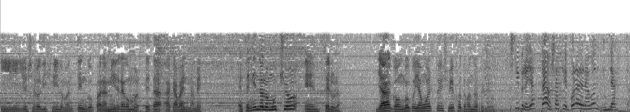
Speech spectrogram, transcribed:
y yo se lo dije y lo mantengo. Para mí Dragon Ball Z acaba en Namek. Extendiéndolo mucho en Célula. Ya con Goku ya muerto y su hijo tomando relevo. Sí, pero ya está, o sea, es que Bola de Dragón ya está.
